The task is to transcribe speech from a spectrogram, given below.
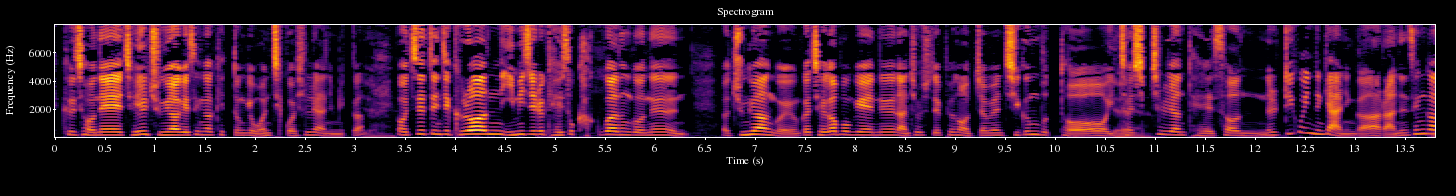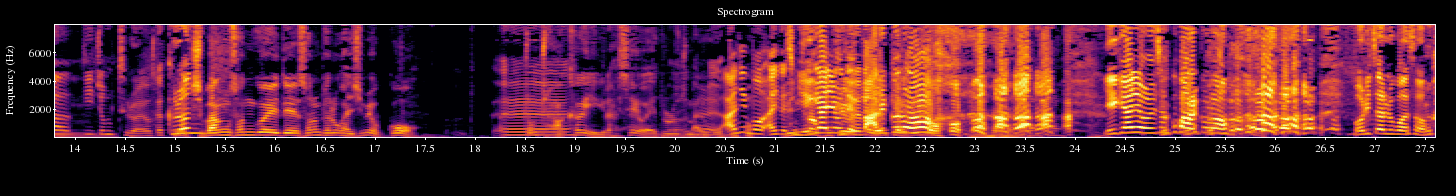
그 전에 제일 중요하게 생각했던 게 원칙과 신뢰 아닙니까? 예. 그러니까 어쨌든 이제 그런 이미지를 계속 갖고 가는 거는 중요한 거예요. 그러니까 제가 보기에는 안철수 대표는 어쩌면 지금부터 예. 2017년 대선을 뛰고 있는 게 아닌가라는 생각이 음. 좀 들어요. 그러니까 그런 그런 지방 선거에 대해서는 별로 관심이 없고 에, 좀 정확하게 얘기를 하세요. 애들르지 말고. 네. 아니, 뭐, 아니, 그러니까 지금 얘기하려는데 왜 말을 끊어? 얘기하려면 자꾸 말을 끊어. 머리 자르고 와서.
